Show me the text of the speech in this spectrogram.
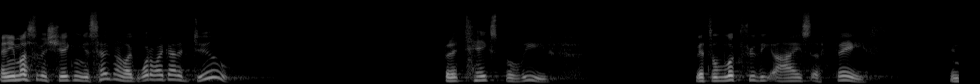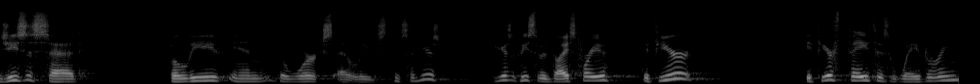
And he must have been shaking his head, going like, what do I got to do? But it takes belief. We have to look through the eyes of faith. And Jesus said, believe in the works at least. And so here's, here's a piece of advice for you. If, you if your faith is wavering,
